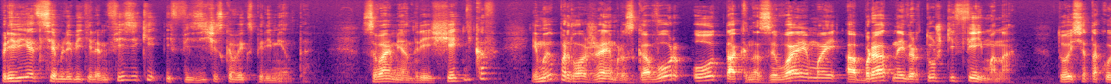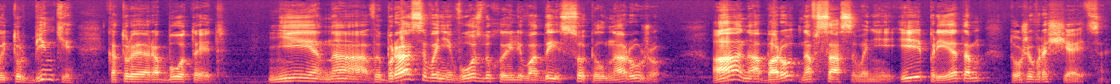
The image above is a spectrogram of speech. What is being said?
Привет всем любителям физики и физического эксперимента. С вами Андрей Щетников, и мы продолжаем разговор о так называемой обратной вертушке Феймана, то есть о такой турбинке, которая работает не на выбрасывании воздуха или воды из сопел наружу, а наоборот на всасывании, и при этом тоже вращается.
